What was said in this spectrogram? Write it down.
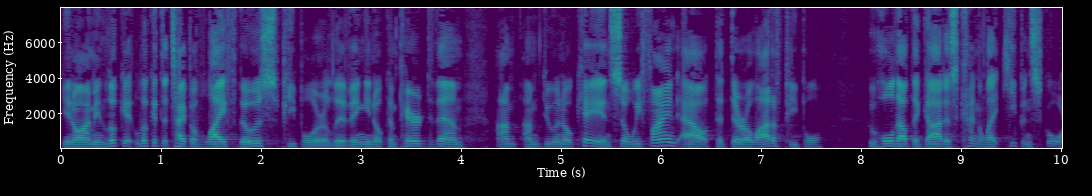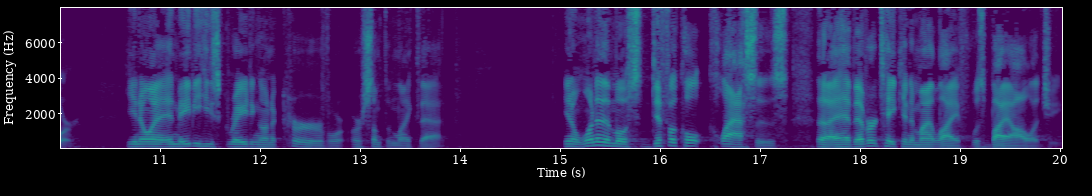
you know, I mean, look at, look at the type of life those people are living. You know, compared to them, I'm, I'm doing okay. And so we find out that there are a lot of people who hold out that God is kind of like keeping score. You know, and maybe he's grading on a curve or, or something like that. You know, one of the most difficult classes that I have ever taken in my life was biology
